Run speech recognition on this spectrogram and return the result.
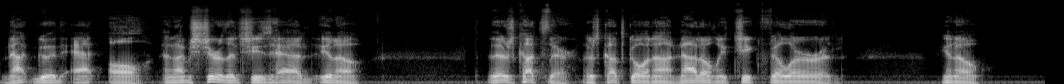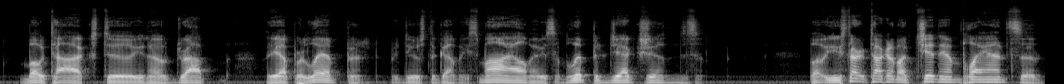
Not good at all. And I'm sure that she's had, you know, there's cuts there. There's cuts going on. Not only cheek filler and, you know, Botox to, you know, drop the upper lip and reduce the gummy smile, maybe some lip injections. But you start talking about chin implants and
